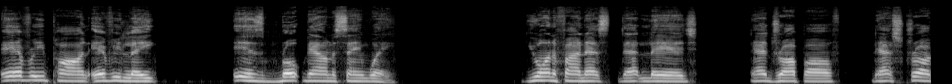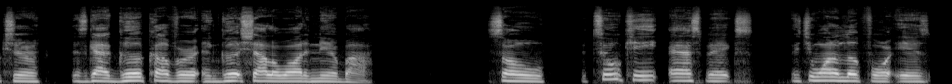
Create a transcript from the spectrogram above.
Every pond, every lake, is broke down the same way. You want to find that that ledge, that drop off, that structure that's got good cover and good shallow water nearby. So the two key aspects that you want to look for is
